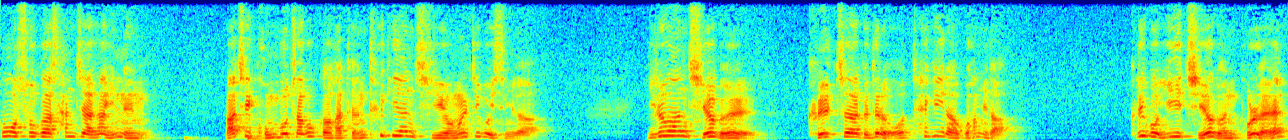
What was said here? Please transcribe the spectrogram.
호수가 산재하여 있는 마치 곰보 자국과 같은 특이한 지형을 띠고 있습니다. 이러한 지역을 글자 그대로 택이라고 합니다. 그리고 이 지역은 본래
